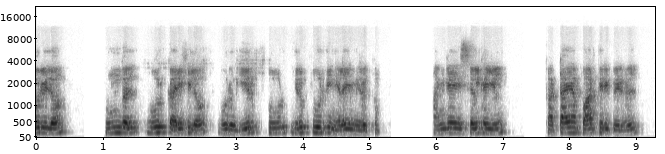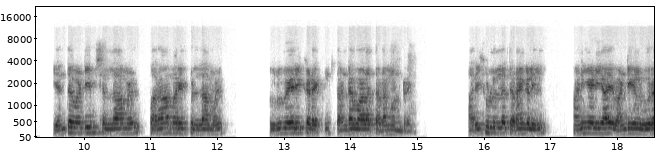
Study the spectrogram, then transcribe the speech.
ஊரிலோ உங்கள் ஊருக்கு அருகிலோ ஒரு இருப்பூர் இருப்பூர்தி நிலையம் இருக்கும். அங்கே செல்கையில் கட்டாயம் பார்த்திருப்பீர்கள். எந்த வண்டியும் செல்லாமல் பராமரிப்பு இல்லாமல் துருவேறி கிடக்கும் தண்டவாள தடம் ஒன்றை. அருகிலுள்ள தடங்களில் அணி அணியாய் வண்டிகள் ஊற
